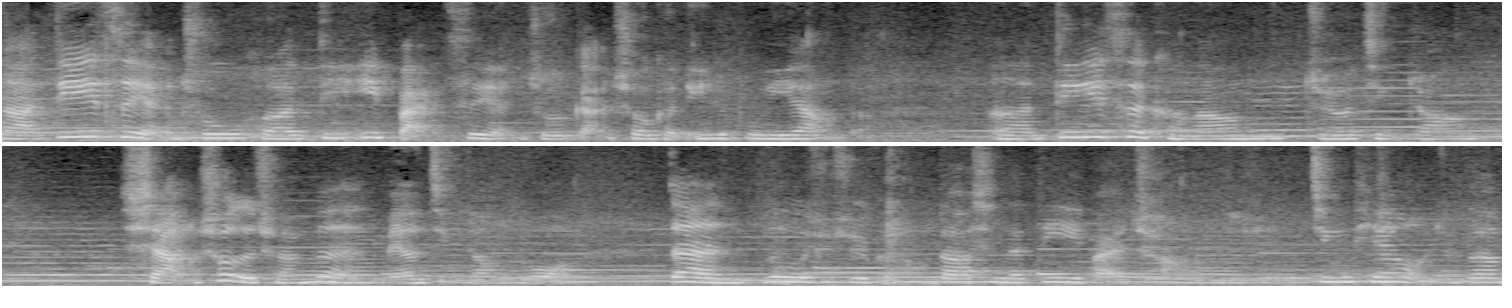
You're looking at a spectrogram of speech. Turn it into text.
那第一次演出和第一百次演出感受肯定是不一样的。嗯、第一次可能只有紧张，享受的成分没有紧张多，但陆陆续续可能到现在第一百场，就是今天，我觉得，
